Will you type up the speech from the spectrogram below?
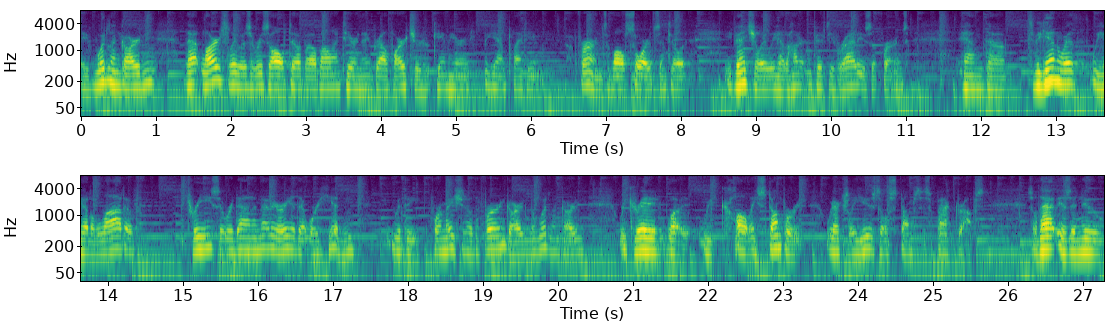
a woodland garden. That largely was a result of a volunteer named Ralph Archer who came here and began planting ferns of all sorts until eventually we had 150 varieties of ferns. And uh, to begin with, we had a lot of trees that were down in that area that were hidden with the formation of the fern garden, the woodland garden. We created what we call a stumpery. We actually used those stumps as backdrops. So that is a new,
